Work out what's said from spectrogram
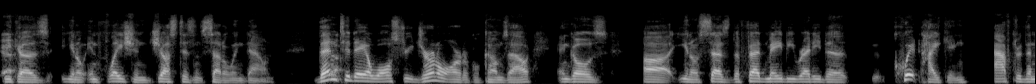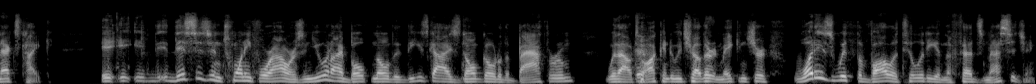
yeah. because, you know, inflation just isn't settling down. Then yeah. today, a Wall Street Journal article comes out and goes, uh, you know, says the Fed may be ready to quit hiking after the next hike. It, it, it, this is in 24 hours, and you and I both know that these guys don't go to the bathroom without yeah. talking to each other and making sure. What is with the volatility in the Fed's messaging?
